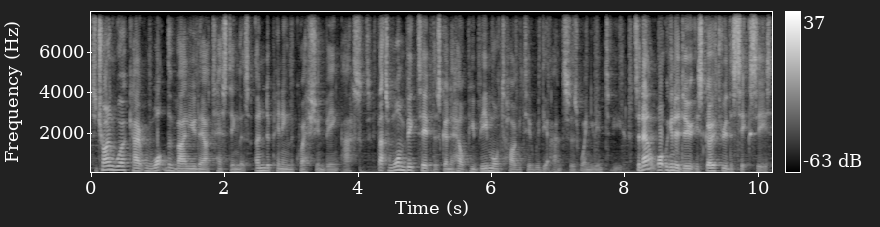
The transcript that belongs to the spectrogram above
to try and work out what the value they are testing that's underpinning the question being asked. That's one big tip that's going to help you be more targeted with your answers when you interview. So now what we're going to do is go through the six C's.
